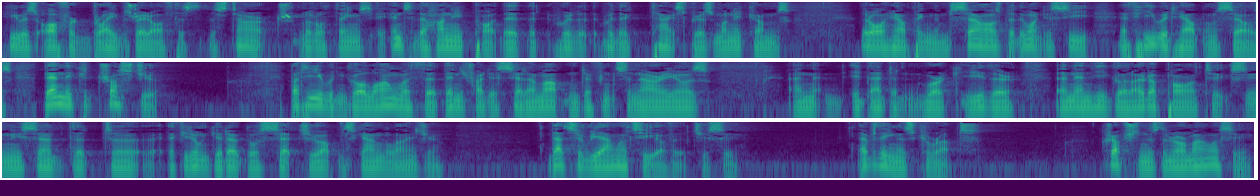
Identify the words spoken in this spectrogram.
he was offered bribes right off the, the start, little things into the honeypot that, that where, the, where the taxpayers' money comes. They're all helping themselves, but they want to see if he would help themselves. Then they could trust you. But he wouldn't go along with it. Then he tried to set him up in different scenarios and it, that didn't work either. And then he got out of politics, and he said that uh, if you don't get out, they'll set you up and scandalize you. That's the reality of it, you see. Everything is corrupt. Corruption is the normality.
